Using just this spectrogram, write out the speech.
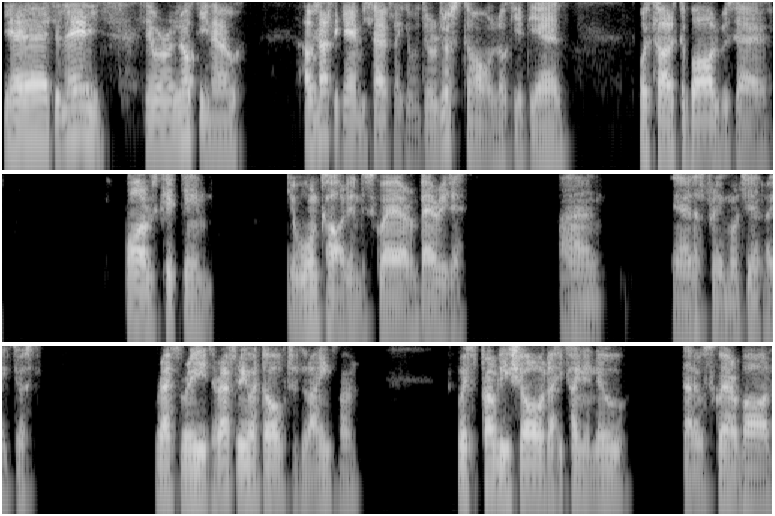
Yeah, the ladies, they were unlucky now. I was at the game myself, like they were just so unlucky at the end. What call it? The ball was uh ball was kicked in. You one caught in the square and buried it. And yeah, that's pretty much it. Like just referee, the referee went over to the linesman, which probably showed that he kind of knew that it was square ball.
